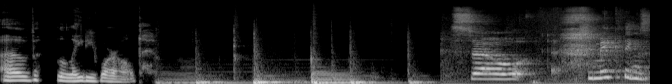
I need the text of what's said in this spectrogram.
of Lady World. So, to make things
